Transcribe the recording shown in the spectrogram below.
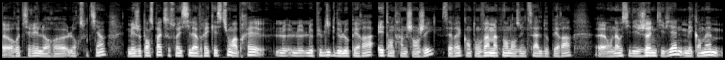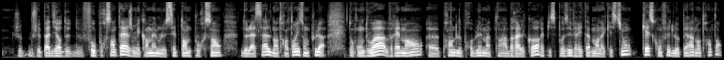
euh, retirer leur, euh, leur soutien. Mais je pense pas que ce soit ici la vraie question. Après, le, le, public de l'opéra est en train de changer. C'est vrai, quand on va maintenant dans une salle d'opéra, euh, on a aussi des jeunes qui viennent, mais quand même, je, je vais pas dire de, de, faux pourcentages, mais quand même le 70% de la salle, dans 30 ans, ils sont plus là. Donc, on doit vraiment prendre le problème maintenant à bras le corps et puis se poser véritablement la question qu'est-ce qu'on fait de l'opéra 30 ans?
